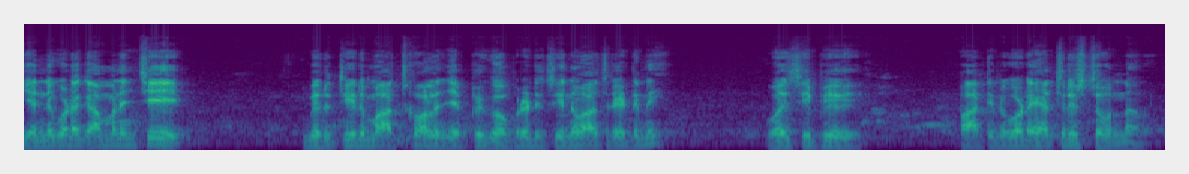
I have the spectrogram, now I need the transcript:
ఇవన్నీ కూడా గమనించి మీరు తీరు మార్చుకోవాలని చెప్పి గోపిరెడ్డి శ్రీనివాసరెడ్డిని వైసీపీ పార్టీని కూడా హెచ్చరిస్తూ ఉన్నాను.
